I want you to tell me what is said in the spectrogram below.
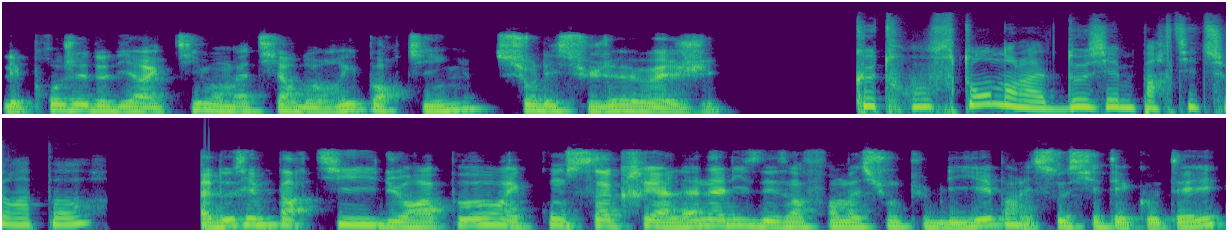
les projets de directive en matière de reporting sur les sujets ESG. Que trouve-t-on dans la deuxième partie de ce rapport? La deuxième partie du rapport est consacrée à l'analyse des informations publiées par les sociétés cotées,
